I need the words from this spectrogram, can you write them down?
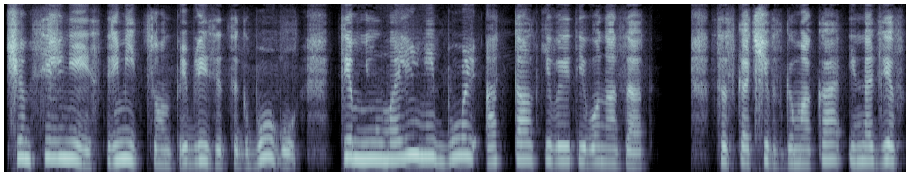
чем сильнее стремится он приблизиться к Богу, тем неумолимей боль отталкивает его назад. Соскочив с гамака и надев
